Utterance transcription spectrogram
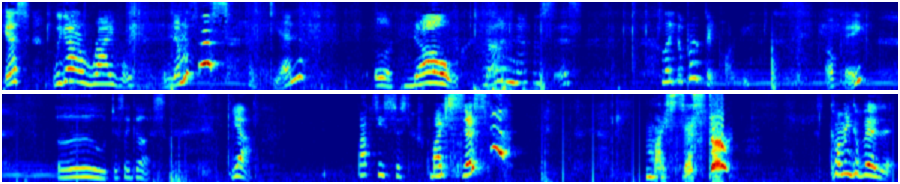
Yes, we got a rival. A nemesis? Again? Uh, no. Not a nemesis. Like a birthday party. Okay. Oh, just like us. Yeah. Foxy's sister. My sister? My sister? Coming to visit.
